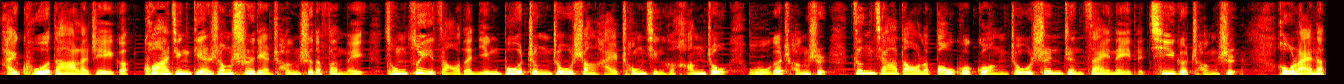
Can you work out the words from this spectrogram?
还扩大了这个跨境电商试点城市的范围，从最早的宁波、郑州、上海、重庆和杭州五个城市，增加到了包括广州、深圳在内的七个城市。后来呢，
